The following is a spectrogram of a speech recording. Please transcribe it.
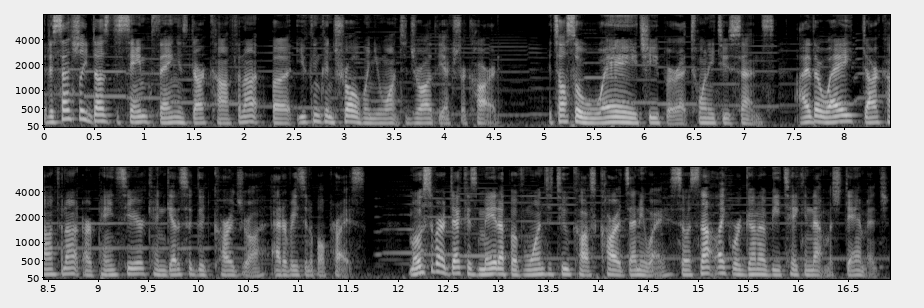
It essentially does the same thing as Dark Confidant, but you can control when you want to draw the extra card. It's also way cheaper at 22 cents. Either way, Dark Confidant or Pain Seer can get us a good card draw at a reasonable price. Most of our deck is made up of 1 to 2 cost cards anyway, so it's not like we're gonna be taking that much damage.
